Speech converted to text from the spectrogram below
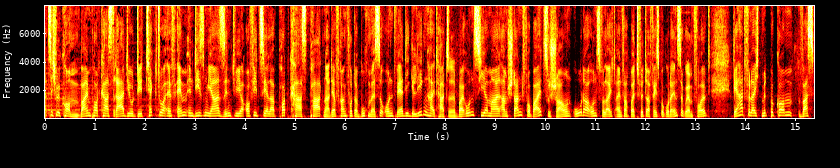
Herzlich willkommen beim Podcast Radio Detektor FM. In diesem Jahr sind wir offizieller Podcast-Partner der Frankfurter Buchmesse und wer die Gelegenheit hatte, bei uns hier mal am Stand vorbeizuschauen oder uns vielleicht einfach bei Twitter, Facebook oder Instagram folgt, der hat vielleicht mitbekommen, was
